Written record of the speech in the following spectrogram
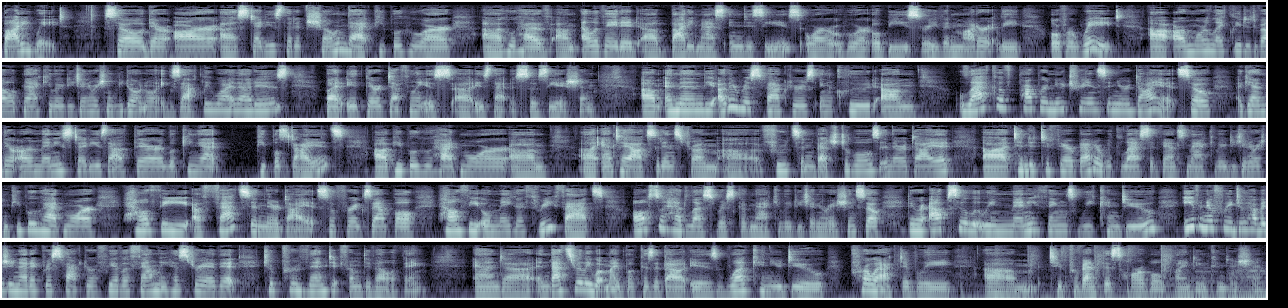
body weight. So there are uh, studies that have shown that people who are uh, who have um, elevated uh, body mass indices or who are obese or even moderately overweight uh, are more likely to develop macular degeneration. We don't know exactly why that is, but it there definitely is uh, is that association. Um, and then the other risk factors include. Um, lack of proper nutrients in your diet. So, again, there are many studies out there looking at people's diets. Uh, people who had more um, uh, antioxidants from uh, fruits and vegetables in their diet uh, tended to fare better with less advanced macular degeneration. People who had more healthy uh, fats in their diet, so for example, healthy omega 3 fats, also had less risk of macular degeneration. So there are absolutely many things we can do, even if we do have a genetic risk factor, if we have a family history of it, to prevent it from developing and uh, and that's really what my book is about is what can you do proactively um, to prevent this horrible blinding condition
